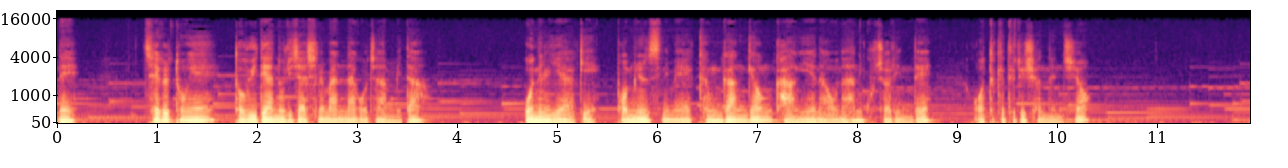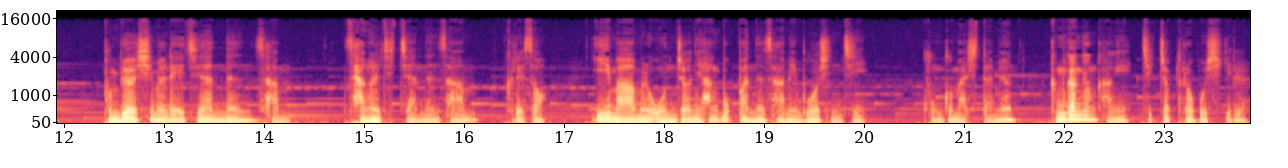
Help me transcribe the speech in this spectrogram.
네, 책을 통해 더 위대한 우리 자신을 만나고자 합니다. 오늘 이야기 법륜 스님의 금강경 강의에 나오는 한 구절인데 어떻게 들으셨는지요? 분별심을 내지 않는 삶, 상을 짓지 않는 삶, 그래서 이 마음을 온전히 항복받는 삶이 무엇인지 궁금하시다면 금강경 강의 직접 들어보시기를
